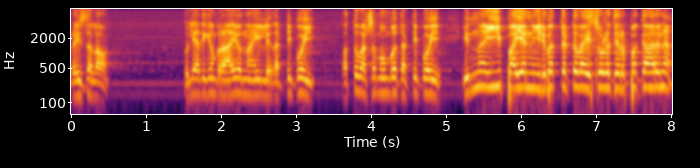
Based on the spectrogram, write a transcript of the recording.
പ്രൈസ് അല്ലോ പുലിയധികം പ്രായമൊന്നും ആയില്ല തട്ടിപ്പോയി. പത്ത് വർഷം മുമ്പ് തട്ടിപ്പോയി. ഇന്ന് ഈ പയ്യൻ ഇരുപത്തെട്ട് വയസ്സുള്ള ചെറുപ്പക്കാരന്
